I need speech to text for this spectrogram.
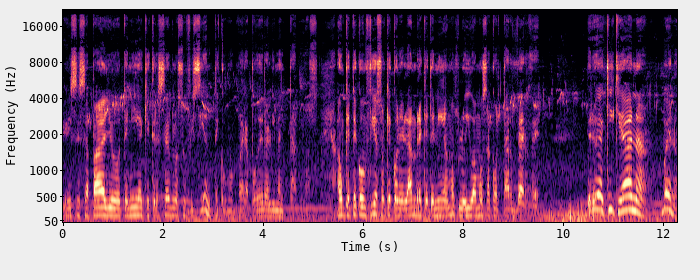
Ese zapallo tenía que crecer lo suficiente como para poder alimentarnos. Aunque te confieso que con el hambre que teníamos lo íbamos a cortar verde. Pero he aquí que Ana, Bueno,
